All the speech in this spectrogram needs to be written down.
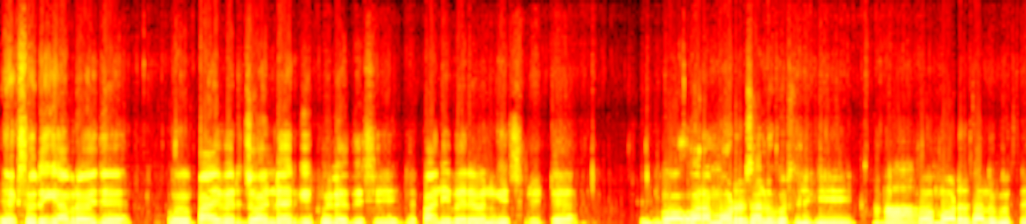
একচুয়ালি কি আমরা ওই যে ওই পাইপের জয়েন্টটা আর কি খুলে দিছি যে পানি বেরোবেন কি স্পিডটা ও ওরা মোটর চালু করছে নাকি? হ্যাঁ। ও মোটর চালু করছে।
